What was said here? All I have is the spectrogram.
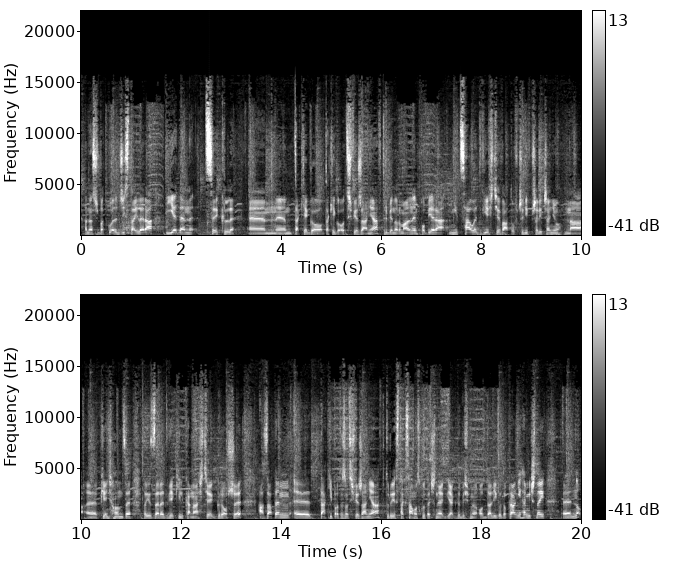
Natomiast w przypadku LG Stylera jeden cykl takiego, takiego odświeżania w trybie normalnym pobiera niecałe 200 watów, czyli w przeliczeniu na e, pieniądze to jest zaledwie kilkanaście groszy, a zatem e, taki proces odświeżania, który jest tak samo skuteczny, jak, gdybyśmy oddali go do pralni chemicznej, e, no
